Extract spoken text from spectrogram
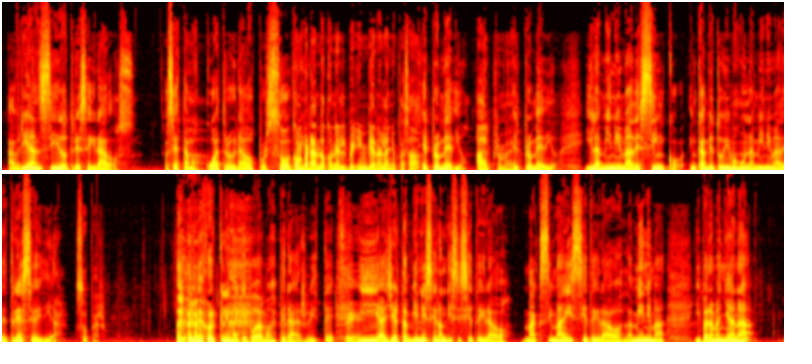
habrían sido 13 grados. O sea, estamos 4 grados por sobre Comparando con el invierno del año pasado. el promedio, Ah, el promedio. el promedio. Y la mínima de 5. En cambio, tuvimos una mínima de 13 hoy día. Súper. El, mejor clima que podamos esperar, ¿viste? Sí. Y ayer también hicieron 17 grados máxima y 7 grados la mínima. Y para mañana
